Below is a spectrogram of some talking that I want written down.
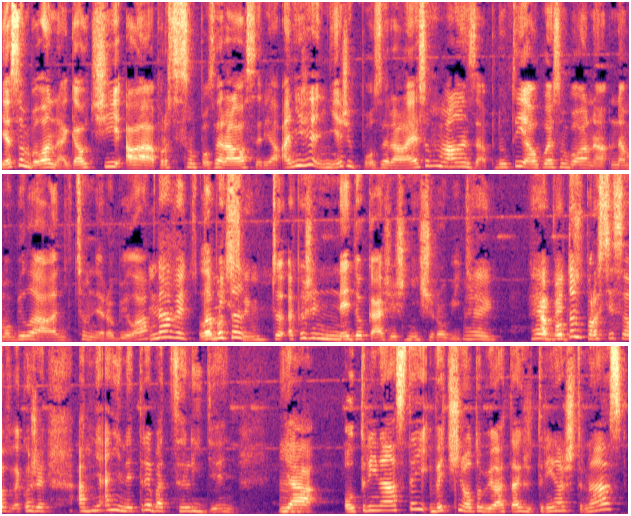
Ja som bola na gauči a proste som pozerala seriál. Ani že, nie, že pozerala, ja som ho mala len zapnutý a úplne som bola na, na mobile a nič som nerobila. No veď, to Lebo to, myslím. to akože nedokážeš nič robiť. Hej. Hej, a veď- potom proste sa akože, a mne ani netreba celý deň. Ja o 13. väčšinou to býva tak, že 13.14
